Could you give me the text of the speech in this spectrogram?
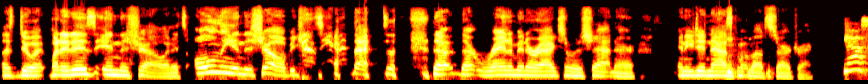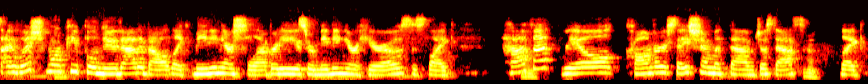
let's do it. But it is in the show, and it's only in the show because he had that that that random interaction with Shatner, and he didn't ask him about Star Trek. Yes, I wish more people knew that about like meeting your celebrities or meeting your heroes. Is like have hmm. a real conversation with them. Just ask Yeah. like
